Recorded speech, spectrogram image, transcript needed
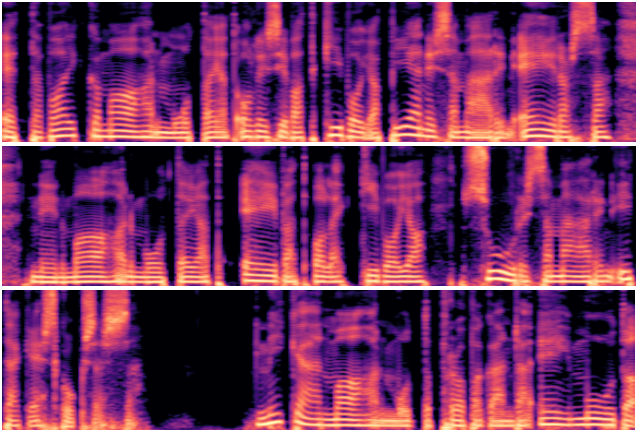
että vaikka maahanmuuttajat olisivat kivoja pienissä määrin Eirassa, niin maahanmuuttajat eivät ole kivoja suurissa määrin Itäkeskuksessa. Mikään maahanmuuttopropaganda ei muuta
